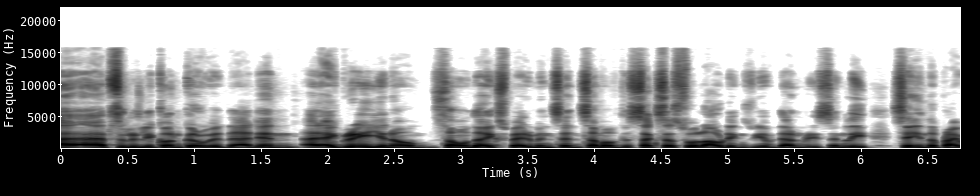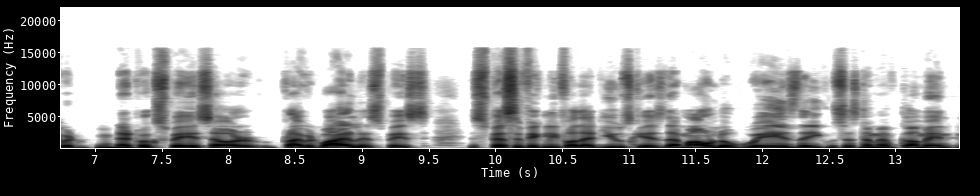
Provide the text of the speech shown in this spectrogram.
I absolutely concur with that. And I agree, you know, some of the experiments and some of the successful outings we have done recently, say in the private mm-hmm. network space or private wireless space, specifically for that use case, the amount of ways the ecosystem mm-hmm. have come in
